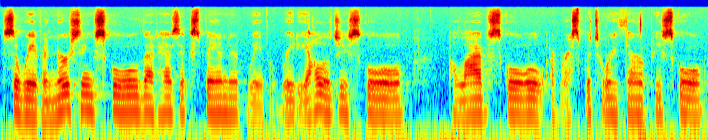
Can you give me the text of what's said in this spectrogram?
So we have a nursing school that has expanded, we have a radiology school, a lab school, a respiratory therapy school.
